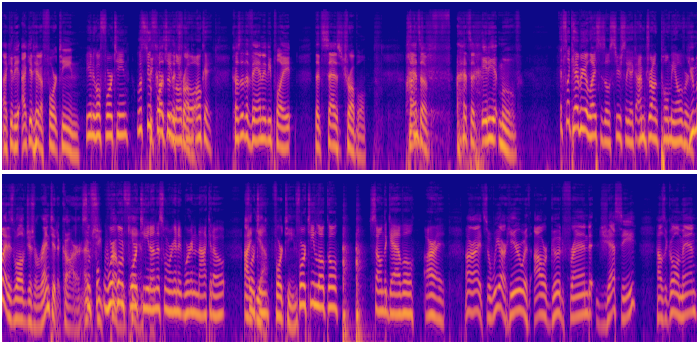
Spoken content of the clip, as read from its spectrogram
I could I could hit a fourteen. You're gonna go 14 let's do Because of 14 the Loko. trouble. okay. Because of the vanity plate that says trouble. That's a that's an idiot move. it's like having your license though seriously like i'm drunk pull me over You might as well have just rented a car. so She fo- we're probably going can't. 14 on this one we're gonna we're gonna knock it out I, 14. yeah, fourteen. 14 Loko. Sound the gavel. All right. All right, so we are here with our good friend Jesse. How's it going, man?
